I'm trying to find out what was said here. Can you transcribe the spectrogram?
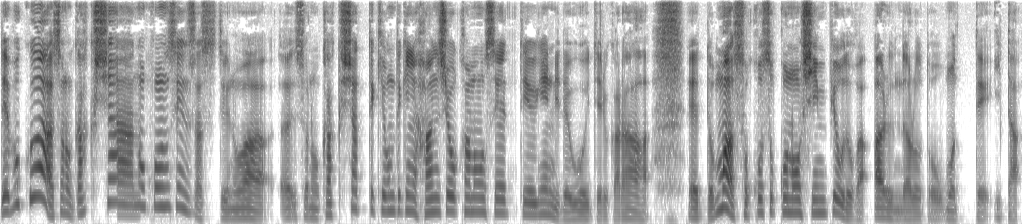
で僕はその学者のコンセンサスっていうのはその学者って基本的に反証可能性っていう原理で動いてるからえっとまあそこそこの信憑度があるんだろうと思ってていた。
